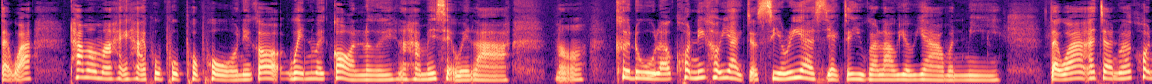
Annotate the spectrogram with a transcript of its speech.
แต่ว่าถ้ามามาหายหายๆผูผูโผโผนี่ก็เว้นไว้ก่อนเลยนะคะ ไม่เสียเวลาเนาะคือดูแล้วคนที่เขาอยากจะซีเรียสอยากจะอยู่กับเรายาวๆมันมี แต่ว่าอาจารย์ว่าคน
